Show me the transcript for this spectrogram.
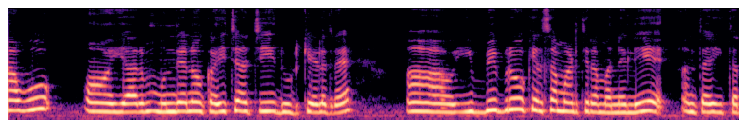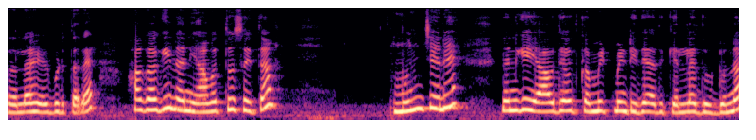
ನಾವು ಯಾರು ಮುಂದೇನೋ ಕೈ ಚಾಚಿ ದುಡ್ಡು ಕೇಳಿದ್ರೆ ಆ, ಇಬ್ಬಿಬ್ರು ಕೆಲಸ ಮಾಡ್ತೀರ ಮನೇಲಿ ಅಂತ ಈ ಥರ ಎಲ್ಲ ಹೇಳಿಬಿಡ್ತಾರೆ. ಹಾಗಾಗಿ ನಾನು ಯಾವತ್ತೂ ಸಹಿತ ಮುಂಚೆನೇ ನನಗೆ ಯಾವ್ದ್ಯಾವ್ದು ಕಮಿಟ್ಮೆಂಟ್ ಇದೆ ಅದಕ್ಕೆಲ್ಲ ದುಡ್ಡನ್ನ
